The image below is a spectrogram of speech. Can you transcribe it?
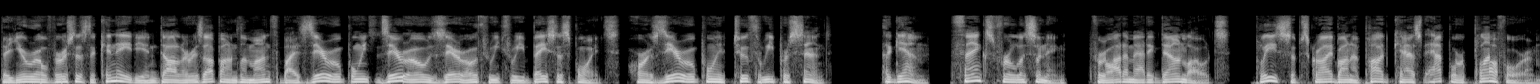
The Euro versus the Canadian Dollar is up on the month by 0.0033 basis points, or 0.23%. Again, thanks for listening. For automatic downloads, please subscribe on a podcast app or platform.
